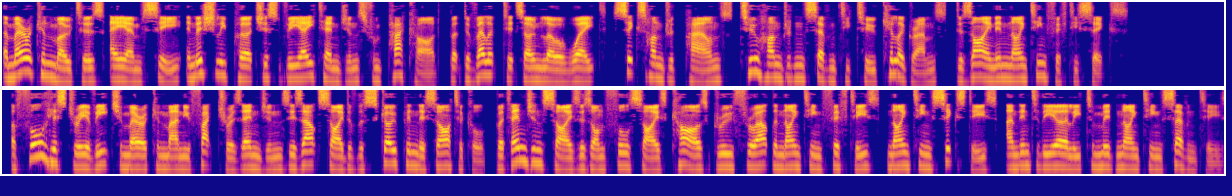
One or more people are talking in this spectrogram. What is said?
American Motors AMC initially purchased V8 engines from Packard, but developed its own lower weight, 600 pounds 272 kilograms, design in 1956. A full history of each American manufacturer's engines is outside of the scope in this article, but engine sizes on full-size cars grew throughout the 1950s, 1960s, and into the early to mid-1970s.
